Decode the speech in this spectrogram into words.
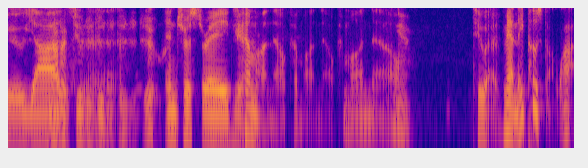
Yachts. do do do do uh, do do. Interest rates. Yeah. Come on now. Come on now. Come on now. Yeah. Two. uh, Man, they post a lot.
